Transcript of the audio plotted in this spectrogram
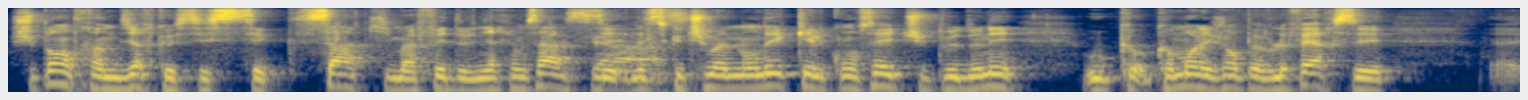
je suis pas en train de dire que c'est, c'est ça qui m'a fait devenir comme ça. C'est un- ce que tu m'as demandé, quel conseil tu peux donner ou co- comment les gens peuvent le faire. C'est, euh,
